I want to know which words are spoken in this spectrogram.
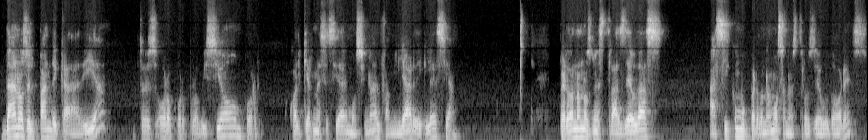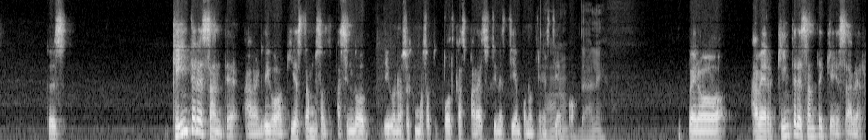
Danos el pan de cada día. Entonces oro por provisión, por cualquier necesidad emocional, familiar, de iglesia. Perdónanos nuestras deudas así como perdonamos a nuestros deudores. Entonces, qué interesante. A ver, digo, aquí estamos haciendo, digo, no sé cómo está tu podcast, para eso tienes tiempo, no tienes tiempo. dale. Pero, a ver, qué interesante que es, a ver,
